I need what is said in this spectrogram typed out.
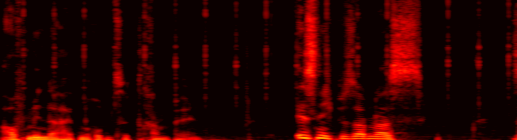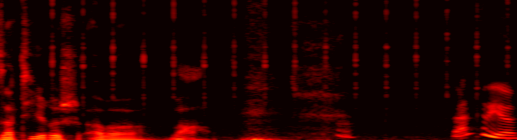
auf Minderheiten rumzutrampeln. Ist nicht besonders satirisch, aber wahr. Danke dir.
